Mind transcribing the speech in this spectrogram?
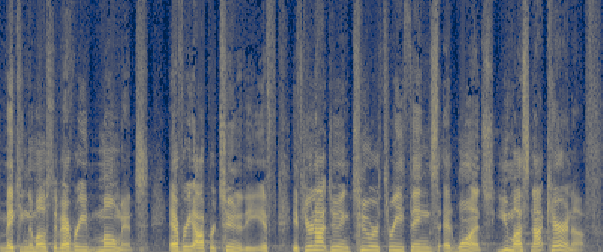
making the most of every moment, every opportunity. If, if you're not doing two or three things at once, you must not care enough.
